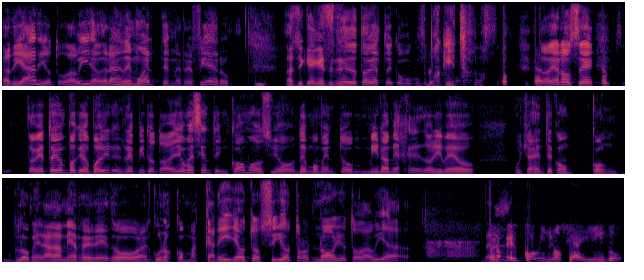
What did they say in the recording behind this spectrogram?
a diario todavía, ¿verdad? De muertes me refiero. Así que en ese sentido todavía estoy como un poquito, todavía no sé, todavía estoy un poquito, y repito, todavía yo me siento incómodo si yo de momento miro a mi alrededor y veo mucha gente con, conglomerada a mi alrededor, algunos con mascarilla, otros sí, otros no, yo todavía... Bueno, el COVID no se ha ido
